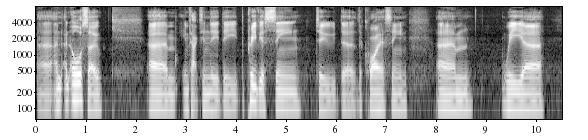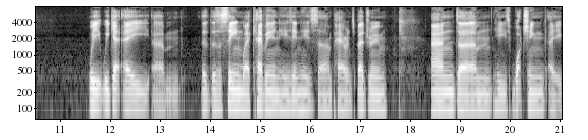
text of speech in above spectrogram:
uh, and and also, um, in fact, in the, the, the previous scene to the the choir scene, um, we uh, we we get a um, there's a scene where Kevin he's in his um, parents' bedroom and um, he's watching a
